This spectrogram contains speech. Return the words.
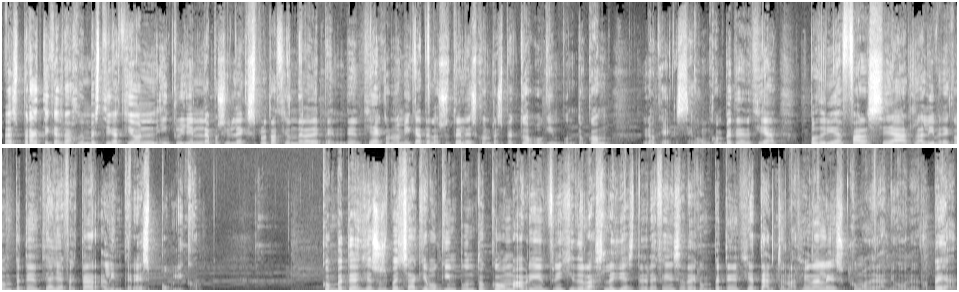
Las prácticas bajo investigación incluyen la posible explotación de la dependencia económica de los hoteles con respecto a Booking.com, lo que, según competencia, podría falsear la libre competencia y afectar al interés público. Competencia sospecha que Booking.com habría infringido las leyes de defensa de competencia tanto nacionales como de la Unión Europea,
